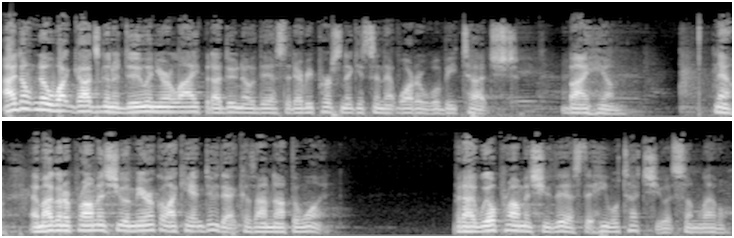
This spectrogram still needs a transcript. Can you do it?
I don't know what God's going to do in your life, but I do know this, that every person that gets in that water will be touched by Him. Now, am I going to promise you a miracle? I can't do that because I'm not the one. But I will promise you this, that He will touch you at some level.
